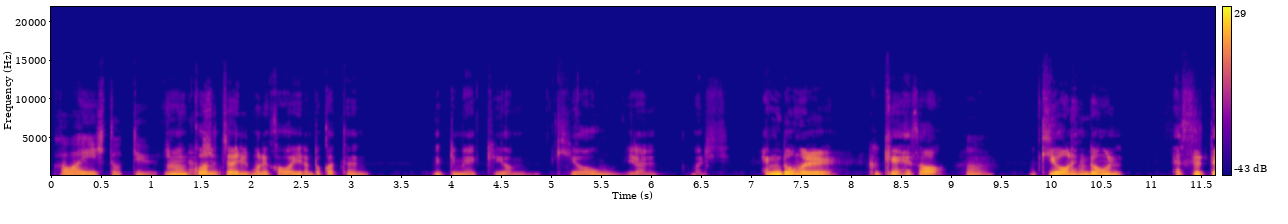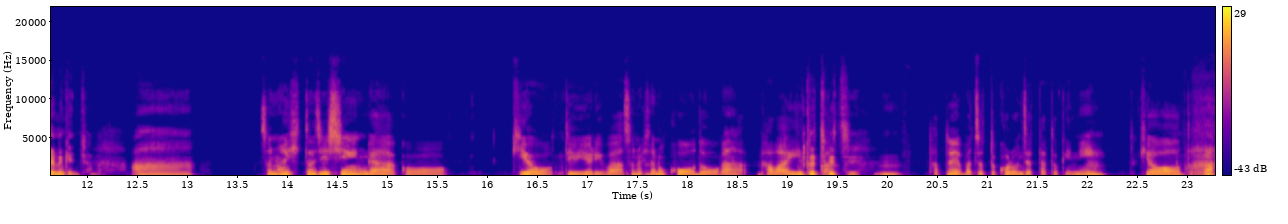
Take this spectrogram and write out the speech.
可愛い人っていう意味 음, なんで 그건 しょ 진짜 일본의 가와이랑 똑같은 느낌의 귀염, 귀여움이라는 말이지. 행동을 그렇게 해서 うん。 귀여운 행동을 했을 때는 괜찮아. ああ、その人自身がこう、器用っていうよりは、その人の行動が可愛いと 그치, か、 그치. 음. 例えばちょっと転んじゃった時に、 음. 今日とか、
